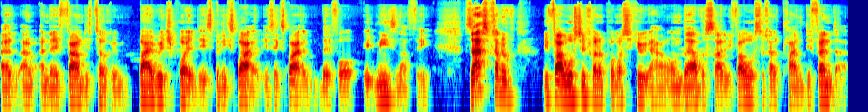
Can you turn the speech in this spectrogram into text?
and, and they found this token, by which point it's been expired, it's expired, therefore it means nothing. So that's kind of if I was to kind of put my security hat on the other side, if I was to kind of try and defend that,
